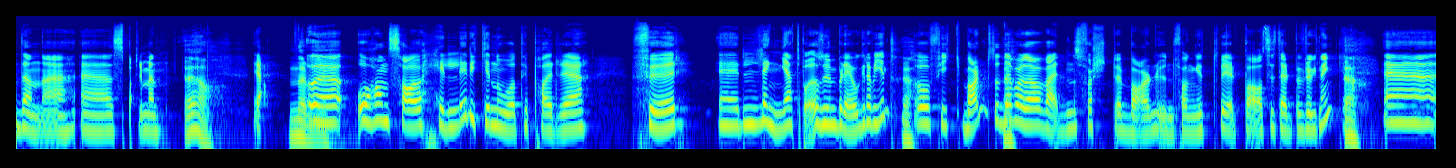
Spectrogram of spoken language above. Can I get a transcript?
denne eh, spermen. ja. Ja. Nemlig. Eh, og han sa jo heller ikke noe til paret før eh, lenge etterpå. Altså hun ble jo gravid Ja. og fikk barn, så det Ja. var da verdens første barn unnfanget ved hjelp av assistert befruktning. Ja. Eh,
